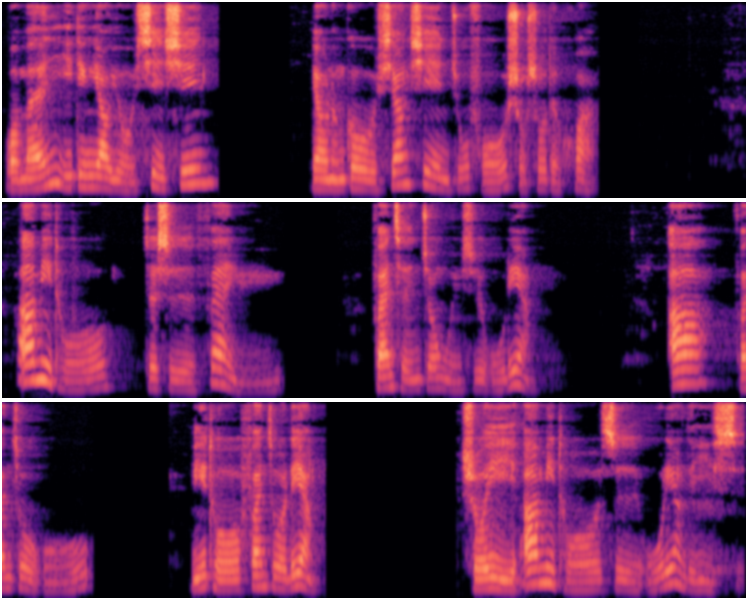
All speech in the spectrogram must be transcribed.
我们一定要有信心，要能够相信诸佛所说的话。阿弥陀，这是梵语，翻成中文是无量。阿翻作无，弥陀翻作量，所以阿弥陀是无量的意思。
